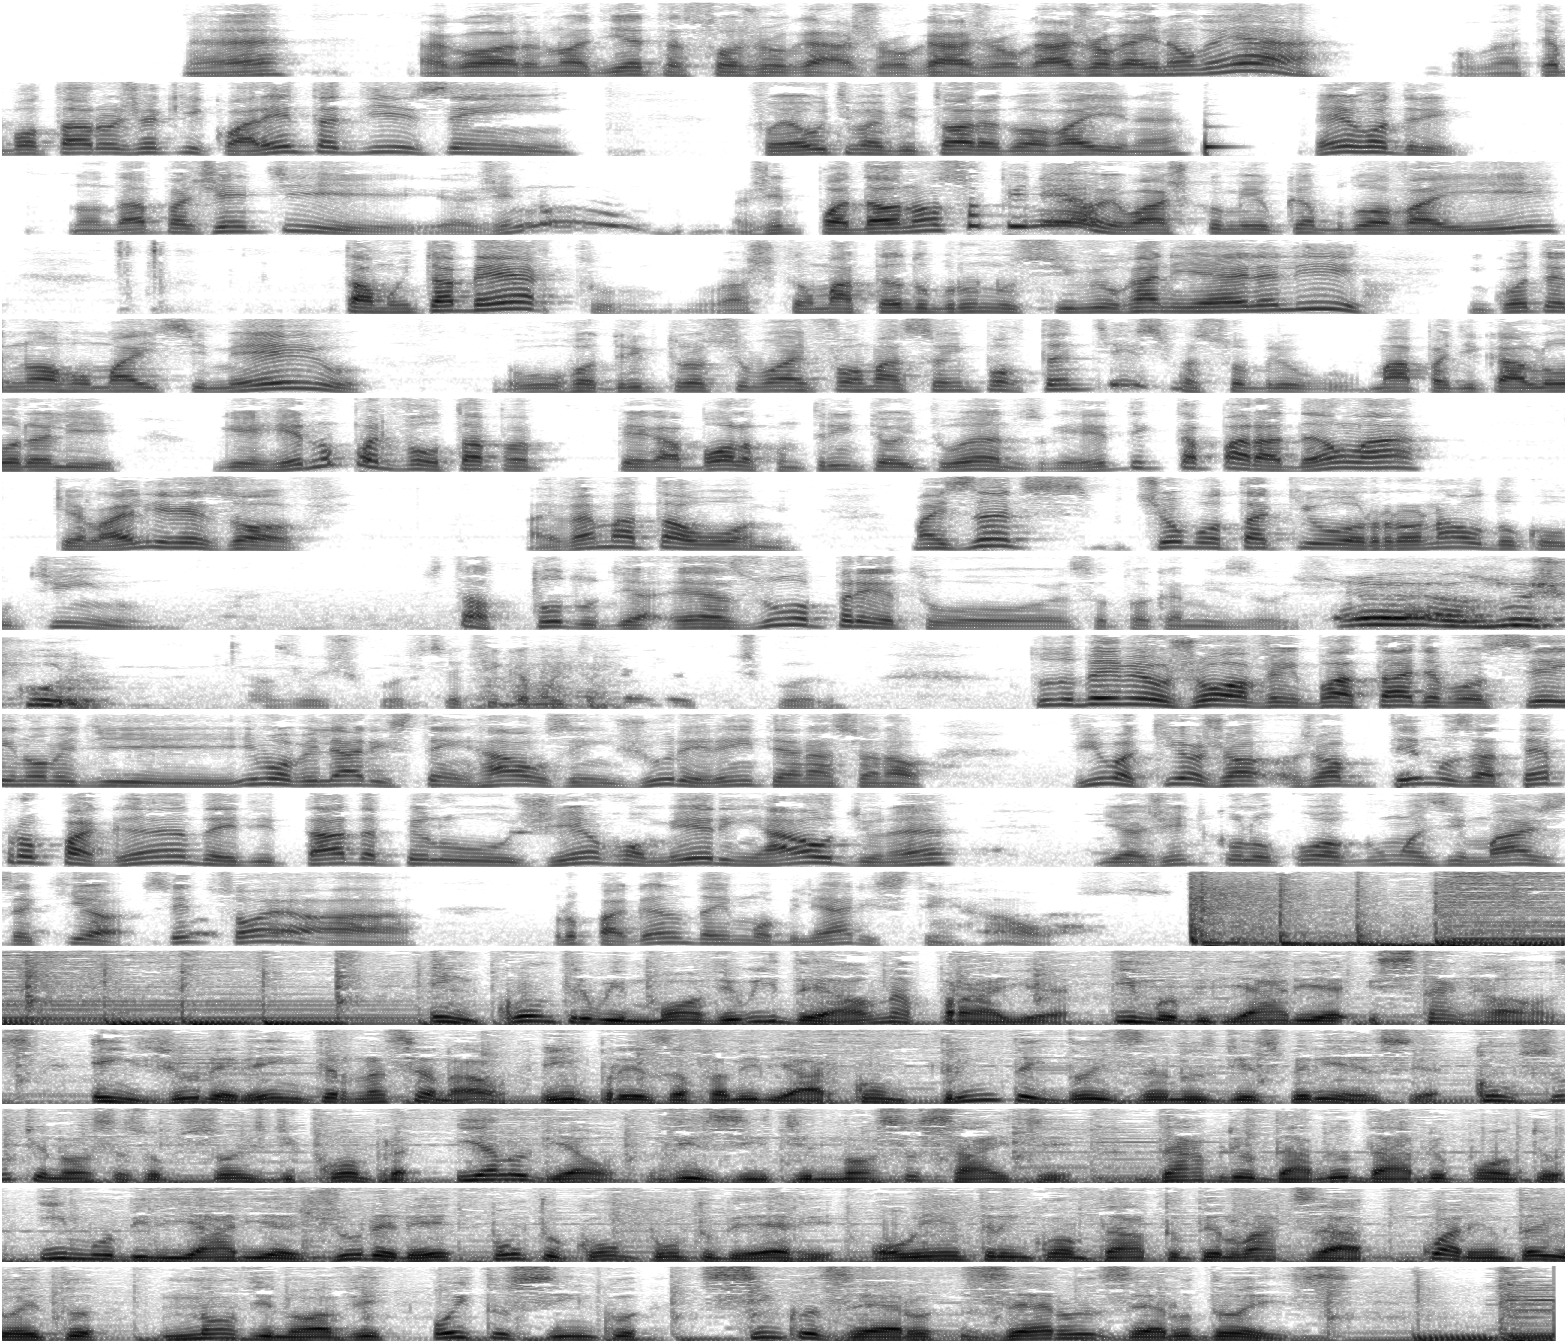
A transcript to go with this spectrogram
né? Agora, não adianta só jogar, jogar, jogar, jogar e não ganhar. Até botaram hoje aqui, 40 dias sem. Foi a última vitória do Havaí, né? Hein, Rodrigo? Não dá pra gente. A gente não. A gente pode dar a nossa opinião. Eu acho que o meio-campo do Havaí tá muito aberto. Eu acho que estão matando o Bruno Silva e o Raniel ali. Enquanto ele não arrumar esse meio, o Rodrigo trouxe uma informação importantíssima sobre o mapa de calor ali. O Guerreiro não pode voltar para pegar bola com 38 anos. O Guerreiro tem que estar tá paradão lá. Porque lá ele resolve. Aí vai matar o homem. Mas antes, deixa eu botar aqui o Ronaldo Coutinho. Está todo dia. É azul ou preto essa tua camisa hoje? É azul escuro. Azul escuro. Você fica muito bem azul escuro. Tudo bem, meu jovem? Boa tarde a você, em nome de Imobiliária Stenhouse, em Jurerê Internacional. Viu aqui, ó, já, já, temos até propaganda editada pelo Jean Romero em áudio, né? E a gente colocou algumas imagens aqui, ó. Sente só a propaganda da Imobiliária Stenhouse. Encontre o imóvel ideal na praia. Imobiliária Steinhaus, em Jurerê Internacional. Empresa familiar com 32 anos de experiência. Consulte nossas opções de compra e aluguel. Visite nosso site www.imobiliariajurerê.com.br ou entre em contato pelo WhatsApp 48 99 85 50002.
